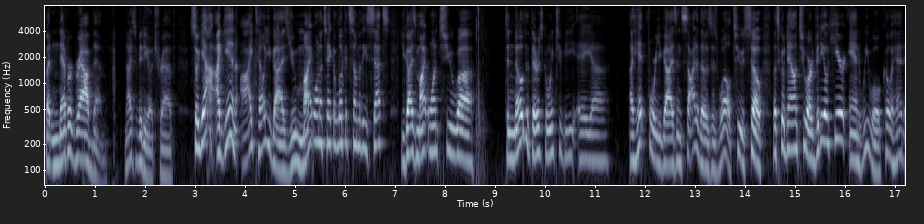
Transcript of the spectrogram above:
but never grabbed them. Nice video, Trev. So yeah, again, I tell you guys, you might want to take a look at some of these sets. You guys might want to uh, to know that there's going to be a uh, a hit for you guys inside of those as well too. So let's go down to our video here, and we will go ahead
